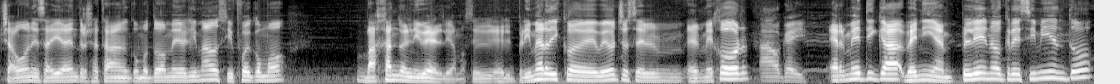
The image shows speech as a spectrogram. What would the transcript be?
chabones ahí adentro ya estaban como todos medio limados y fue como bajando el nivel, digamos. El, el primer disco de B8 es el, el mejor. Ah, ok. Hermética venía en pleno crecimiento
